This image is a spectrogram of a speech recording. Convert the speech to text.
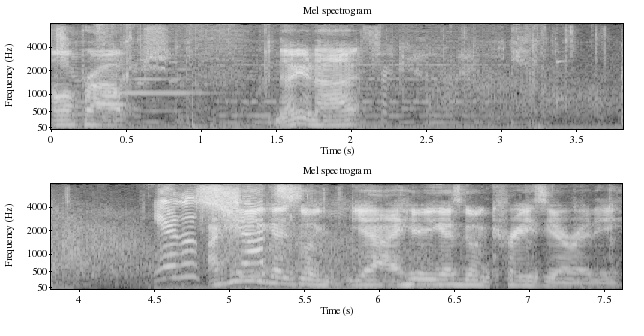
I'm a prop. No, you're not. Freaking- Hear those I hear shots? you guys going. Yeah, I hear you guys going crazy already.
